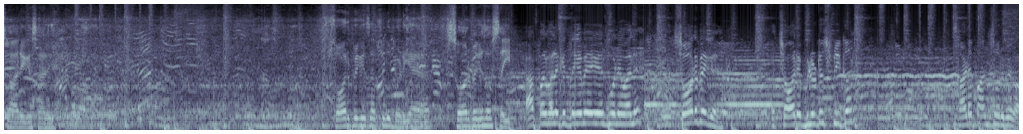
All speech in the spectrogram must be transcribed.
सारी की सारी। सौ रुपये के हिसाब से तो बढ़िया है सौ रुपये के हिसाब सही। एप्पल वाले कितने के भी ईयरफोन है वाले? सौ रुपये के? अच्छा और ये ब्लूटूथ स्पीकर साढ़े पाँच सौ रुपये का।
